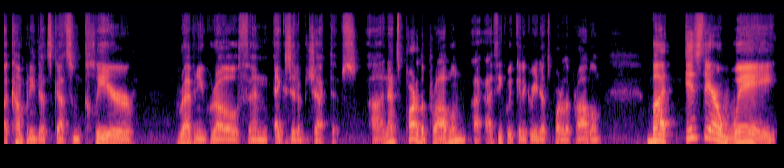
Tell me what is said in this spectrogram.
a company that's got some clear revenue growth and exit objectives. Uh, and that's part of the problem. I, I think we could agree that's part of the problem. But is there a way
